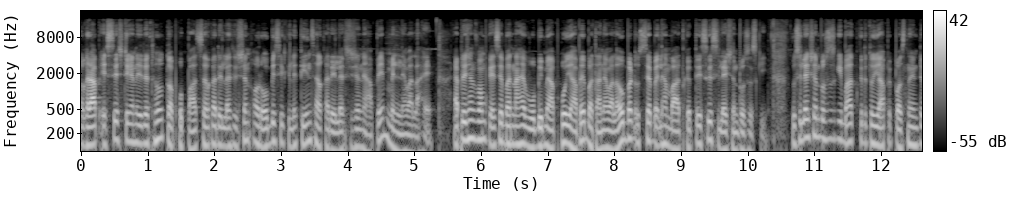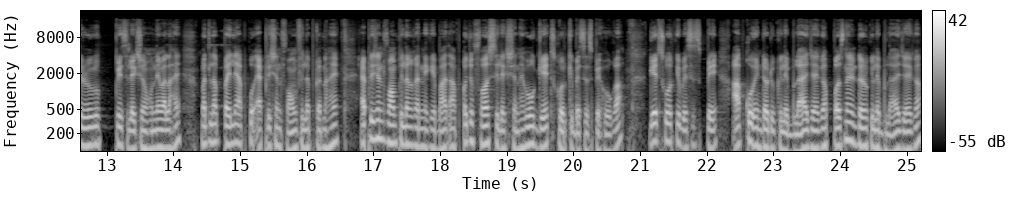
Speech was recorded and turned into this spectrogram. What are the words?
अगर आप एस सी कैंडिडेट हो तो आपको पाँच साल का रिलैक्सेशन और ओबीसी के लिए तीन साल का रिलैक्सेशन यहाँ पे मिलने वाला है। एप्लीकेशन फॉर्म कैसे भरना है वो भी मैं आपको यहाँ पे बताने वाला हूँ बट उससे पहले हम बात करते हैं इसकी सिलेक्शन प्रोसेस की। तो सिलेक्शन प्रोसेस की बात करें तो यहाँ पे पर्सनल इंटरव्यू पे सिलेक्शन होने वाला है। मतलब पहले आपको एप्लीकेशन फॉर्म फिलअप करना है। एप्लीकेशन फॉर्म फिलअप करने के बाद आपका जो फ़र्स्ट सिलेक्शन है वो गेट स्कोर के बेसिस पे होगा। गेट स्कोर के बेसिस पे आपको इंटरव्यू के लिए बुलाया जाएगा पर्सनल इंटरव्यू के लिए बुलाया जाएगा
